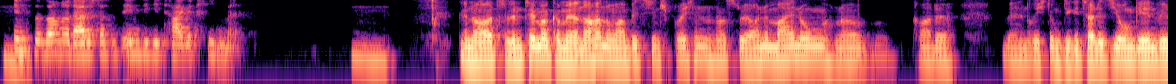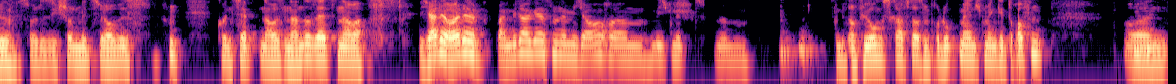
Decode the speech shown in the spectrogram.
hm. insbesondere dadurch, dass es eben digital getrieben ist. Hm. Genau, zu dem Thema können wir ja nachher noch mal ein bisschen sprechen. Hast du ja auch eine Meinung, ne? gerade wer in Richtung Digitalisierung gehen will, sollte sich schon mit Service-Konzepten auseinandersetzen. Aber ich hatte heute beim Mittagessen nämlich auch ähm, mich mit, ähm, mit einer Führungskraft aus dem Produktmanagement getroffen. Und mhm.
